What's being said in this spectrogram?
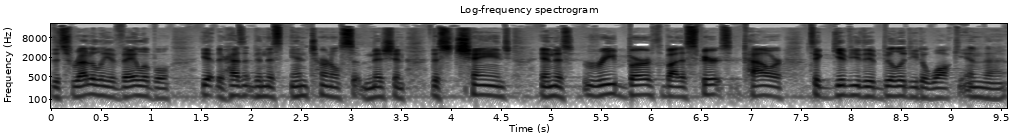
that's readily available, yet there hasn't been this internal submission, this change, and this rebirth by the Spirit's power to give you the ability to walk in that.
